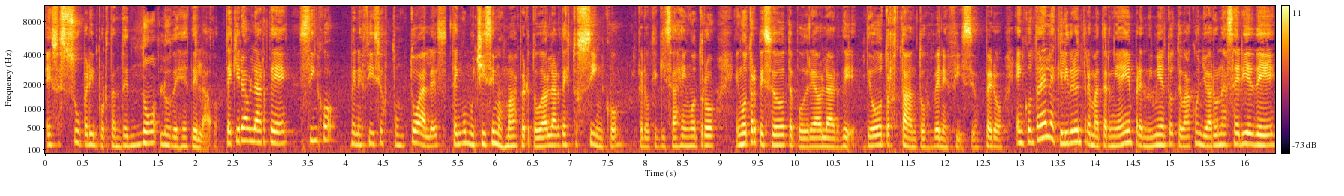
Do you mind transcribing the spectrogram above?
Eso es súper importante, no lo dejes de lado. Te quiero hablar de cinco beneficios puntuales. Tengo muchísimos más, pero te voy a hablar de estos cinco. Creo que quizás en otro, en otro episodio te podré hablar de, de otros tantos beneficios. Pero encontrar el equilibrio entre maternidad y emprendimiento te va a conllevar una serie de,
